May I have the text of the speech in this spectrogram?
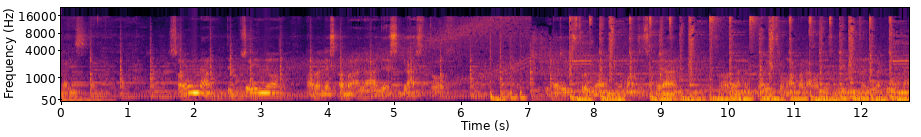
guys. So, yun lang. Tip ko sa inyo para less abala, less gastos. Iparehistro nyo yung mga sasakyan. So, yan. Nagparehistro nga pala ako dyan sa may Binyan, Laguna.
